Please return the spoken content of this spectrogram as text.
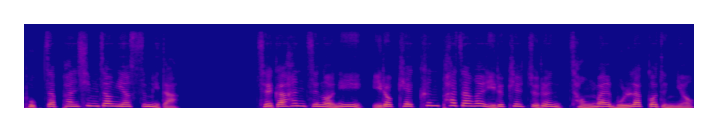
복잡한 심정이었습니다. 제가 한 증언이 이렇게 큰 파장을 일으킬 줄은 정말 몰랐거든요.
